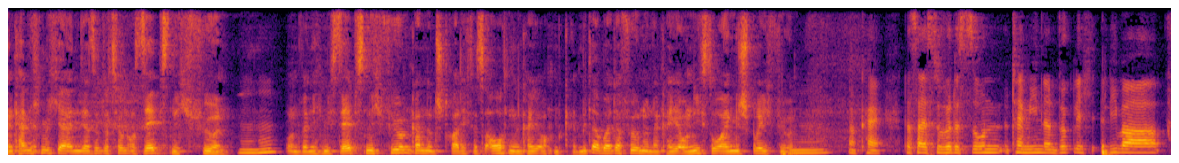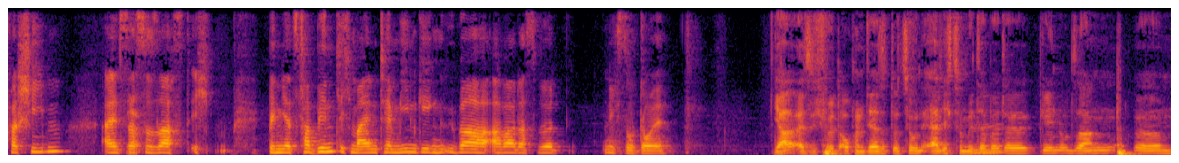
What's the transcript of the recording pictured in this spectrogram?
dann kann ich mich ja in der Situation auch selbst nicht führen. Mhm. Und wenn ich mich selbst nicht führen kann, dann strahle ich das aus und dann kann ich auch keinen Mitarbeiter führen und dann kann ich auch nicht so ein Gespräch führen. Mhm. Okay, das heißt, du würdest so einen Termin dann wirklich lieber verschieben, als dass ja. du sagst, ich bin jetzt verbindlich meinen Termin gegenüber, aber das wird nicht so doll. Ja, also ich würde auch in der Situation ehrlich zum Mitarbeiter mhm. gehen und sagen, äh,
